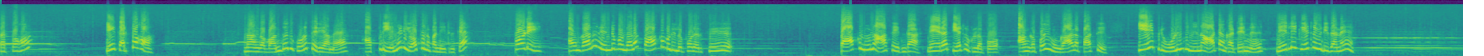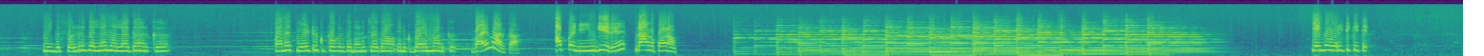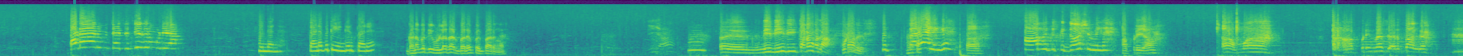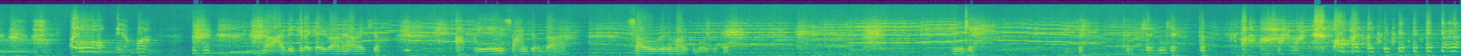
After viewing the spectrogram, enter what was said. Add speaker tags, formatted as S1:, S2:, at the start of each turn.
S1: கற்பகம்? ஏ கற்பகம். நாங்க வந்தது கூட தெரியாம அப்படி என்னடி யோசனை பண்ணிட்டு இருக்க போடி அவங்கால ரெண்டு மூணு நாளா பார்க்க முடியல போல இருக்கு. பார்க்கணும்னு ஆசை இருந்தா நேரா தியேட்டருக்குள்ள போ. அங்க போய் உங்க ஆளை பார்த்து ஏன் இப்படி ஒளிஞ்சு நின்னு ஆட்டம் காட்டேன்னு? நேர்ல கேட்ட வேண்டியதானே?
S2: நீங்க சொல்றதெல்லாம் நல்லா தான் இருக்கு. ஆனா தியேட்டருக்கு போகிறத நினைச்சாதான் எனக்கு பயமா இருக்கு.
S1: பயமா இருக்கா? அப்ப நீ இங்கே இரு நாங்க போறோம்.
S2: எங்க ஒரு டிக்கெட் இந்தாங்க கணபதி எங்க இருப்பாரு?
S3: கணபதி உள்ளதா இருப்பாரு போய் பாருங்க.
S4: நீ நீ நீ கூடாது.
S2: பரவாயில்லைங்க. ஆபத்துக்கு தோஷம் இல்ல
S4: அப்படியா? அம்மா அப்படின்னா சரிதாங்க ஓ அம்மா. அடிக்கிற கைதானே அணைக்கும். அப்படியே சாஞ்சிருந்தா சௌகரியமா இருக்கும் போல் இருக்கு. இங்க. இங்க.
